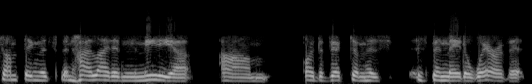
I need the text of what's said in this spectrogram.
something that's been highlighted in the media um, or the victim has, has been made aware of it,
